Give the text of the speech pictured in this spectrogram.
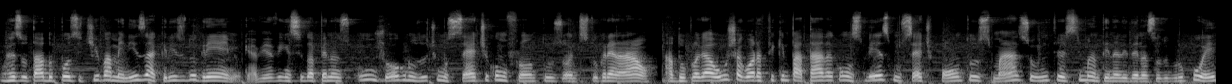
O resultado positivo ameniza a crise do Grêmio, que havia vencido apenas um jogo nos últimos sete confrontos antes do Grenal. A dupla gaúcha agora fica empatada com os mesmos sete pontos, mas o Inter se mantém na liderança do grupo E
